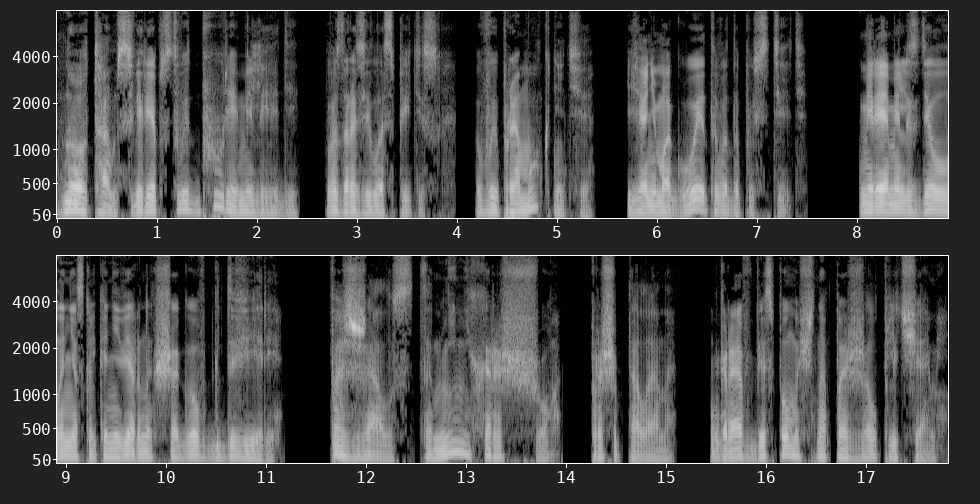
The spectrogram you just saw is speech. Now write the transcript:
«Но там свирепствует буря, миледи», — возразил Аспитис. «Вы промокнете? Я не могу этого допустить». Мириамель сделала несколько неверных шагов к двери. «Пожалуйста, мне нехорошо», — прошептала она. Граф беспомощно пожал плечами.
